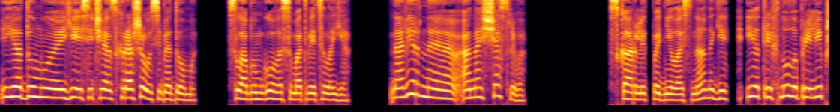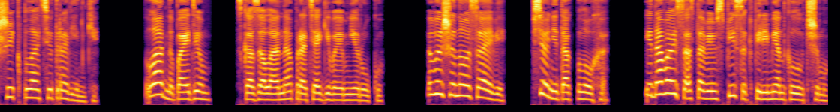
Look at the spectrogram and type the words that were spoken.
«Я думаю, ей сейчас хорошо у себя дома», — слабым голосом ответила я. Наверное, она счастлива. Скарлетт поднялась на ноги и отряхнула прилипшие к платью травинки. «Ладно, пойдем», — сказала она, протягивая мне руку. «Выше нос, Айви, все не так плохо. И давай составим список перемен к лучшему».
